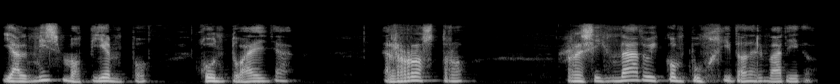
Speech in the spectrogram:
y al mismo tiempo, junto a ella, el rostro resignado y compungido del marido.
